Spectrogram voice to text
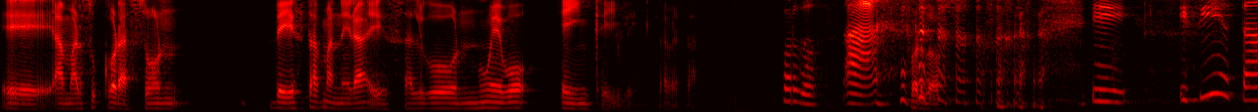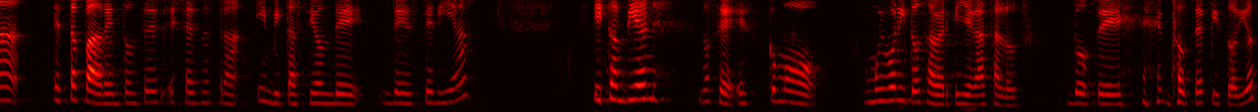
eh, amar su corazón de esta manera es algo nuevo e increíble, la verdad. Por dos. Ah. Por dos. y, y sí, está, está padre. Entonces, esa es nuestra invitación de, de este día. Y también no sé, es como muy bonito saber que llegas a los 12, 12 episodios.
